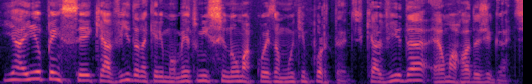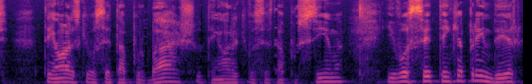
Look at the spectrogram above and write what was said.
E aí eu pensei que a vida naquele momento me ensinou uma coisa muito importante, que a vida é uma roda gigante. Tem horas que você está por baixo, tem hora que você está por cima, e você tem que aprender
